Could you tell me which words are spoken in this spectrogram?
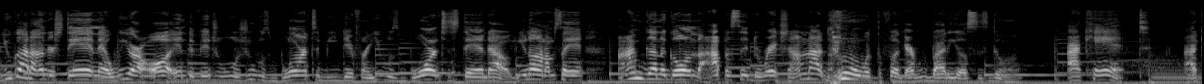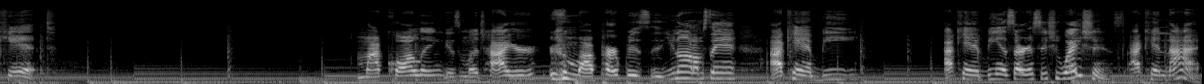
You got to understand that we are all individuals. You was born to be different. You was born to stand out. You know what i'm saying? I'm gonna go in the opposite direction. I'm not doing what the fuck everybody else is doing. I can't. I can't. My calling is much higher. my purpose, you know what I'm saying? I can't be I can't be in certain situations. I cannot.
